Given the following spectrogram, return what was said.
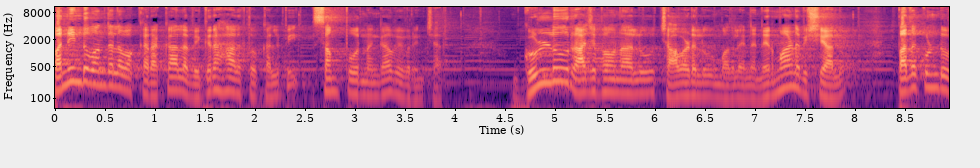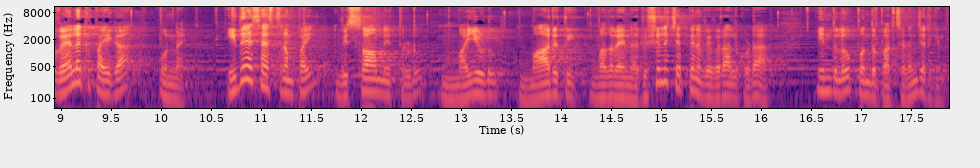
పన్నెండు వందల ఒక్క రకాల విగ్రహాలతో కలిపి సంపూర్ణంగా వివరించారు. గుళ్ళు రాజభవనాలు చావడలు మొదలైన నిర్మాణ విషయాలు పదకొండు వేలకు పైగా ఉన్నాయి. ఇదే శాస్త్రంపై విశ్వామిత్రుడు మయుడు మారుతి మొదలైన ఋషులు చెప్పిన వివరాలు కూడా ఇందులో పొందుపరచడం జరిగింది.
